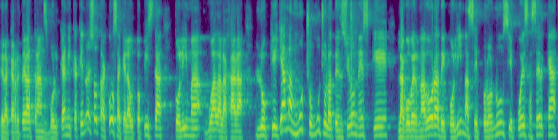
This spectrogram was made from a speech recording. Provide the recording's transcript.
de la carretera transvolcánica, que no es otra cosa que la autopista Colima-Guadalajara. Lo que llama mucho, mucho la atención es que la gobernadora de Colima se pronuncie pues acerca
